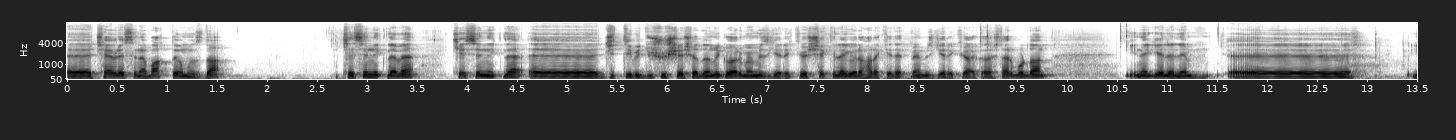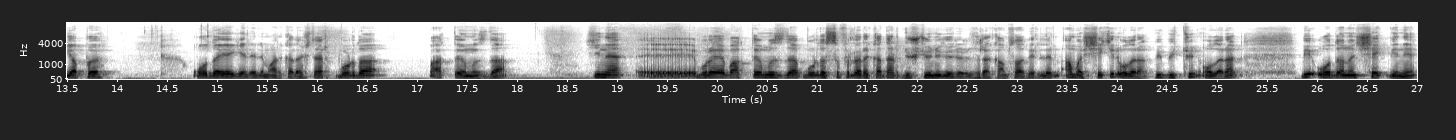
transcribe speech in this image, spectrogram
e, çevresine baktığımızda kesinlikle ve kesinlikle e, ciddi bir düşüş yaşadığını görmemiz gerekiyor. Şekile göre hareket etmemiz gerekiyor arkadaşlar. Buradan yine gelelim e, yapı odaya gelelim arkadaşlar. Burada baktığımızda Yine e, buraya baktığımızda burada sıfırlara kadar düştüğünü görüyoruz rakamsal verilerin. Ama şekil olarak bir bütün olarak bir odanın şeklini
